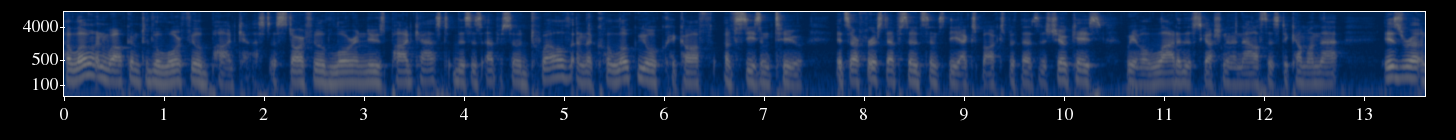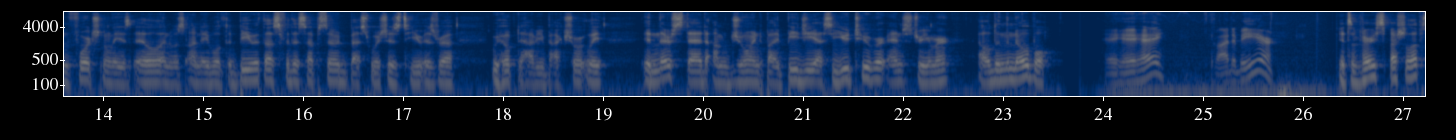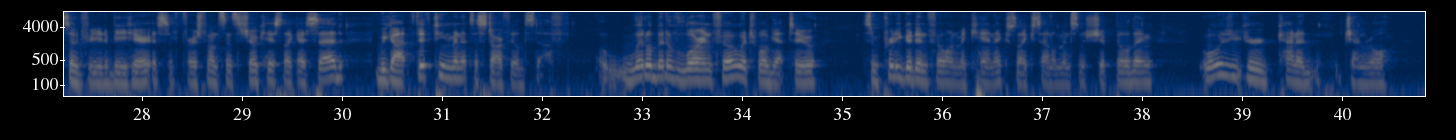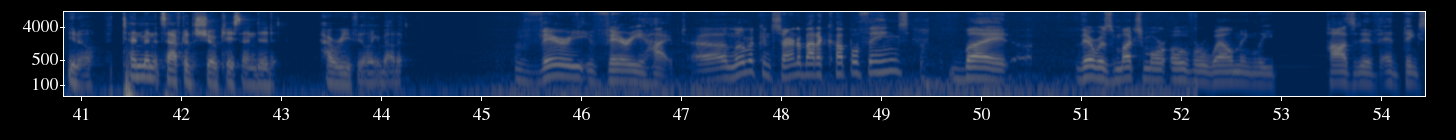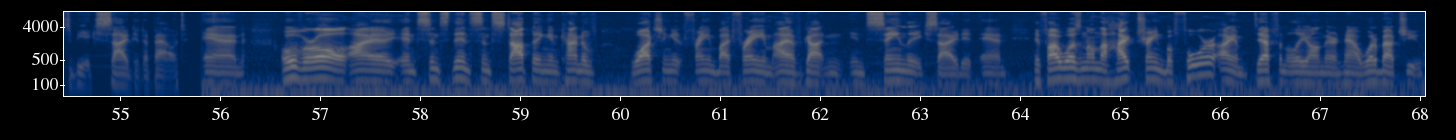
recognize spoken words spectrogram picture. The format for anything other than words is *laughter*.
Hello and welcome to the Lorefield Podcast, a Starfield lore and news podcast. This is episode 12 and the colloquial kickoff of season 2. It's our first episode since the Xbox Bethesda showcase. We have a lot of discussion and analysis to come on that. Isra unfortunately is ill and was unable to be with us for this episode. Best wishes to you, Isra. We hope to have you back shortly. In their stead, I'm joined by BGS YouTuber and streamer Eldon the Noble. Hey, hey, hey. Glad to be here. It's a very special episode for you to be here. It's the first one since the showcase, like I said. We got 15 minutes of Starfield stuff, a little bit of lore info, which we'll get to, some pretty good info on mechanics like settlements and shipbuilding. What was your kind of general, you know, 10 minutes after the showcase ended? How are you feeling about it? Very, very hyped. Uh, a little concerned about a couple things, but there was much more overwhelmingly positive and things to be excited about. And overall, I and since then, since stopping and kind of watching it frame by frame, I have gotten insanely excited. And if I wasn't on the hype train before, I am definitely on there now. What about you?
